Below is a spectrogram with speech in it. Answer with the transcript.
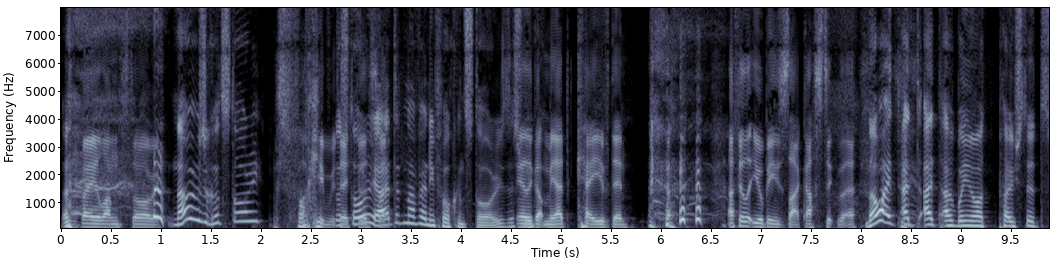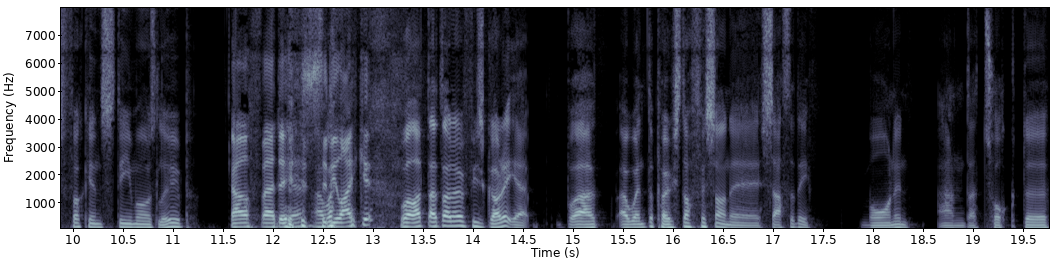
Very long story. No, it was a good story. It's fucking Good ridiculous. story. I didn't have any fucking stories this Nearly week. got my head caved in. I feel like you were being sarcastic there. No, I, I, I, I when you posted fucking Steve Moore's lube. Oh, fair dues. I Did you like it? Well, I, I don't know if he's got it yet, but I, I went to the post office on a Saturday morning and I took the.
